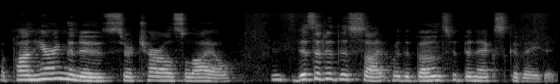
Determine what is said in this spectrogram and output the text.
Upon hearing the news, Sir Charles Lyell visited the site where the bones had been excavated.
